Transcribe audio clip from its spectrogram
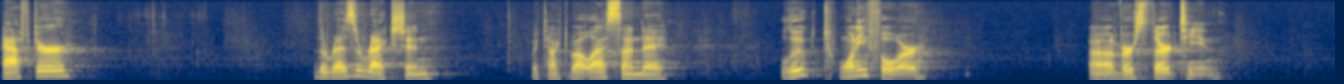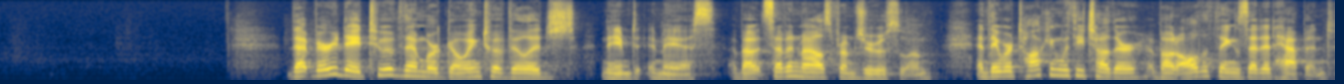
after the resurrection we talked about last Sunday. Luke 24, uh, verse 13. That very day, two of them were going to a village named Emmaus, about seven miles from Jerusalem, and they were talking with each other about all the things that had happened.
